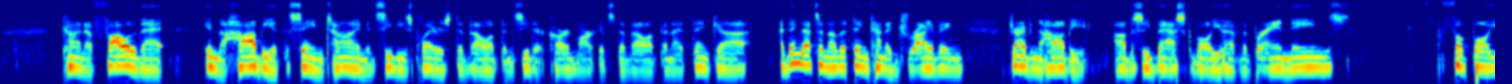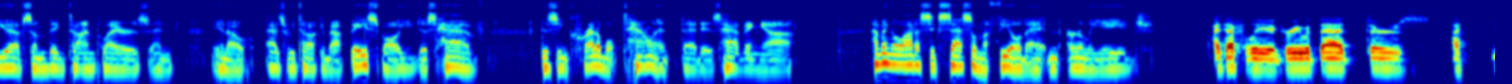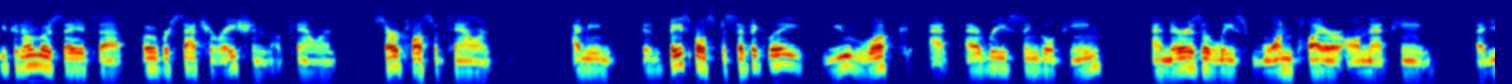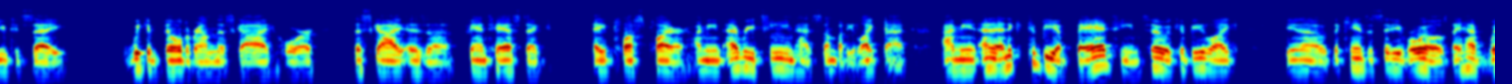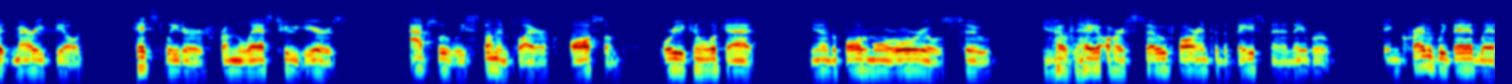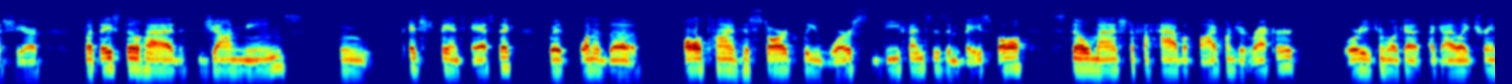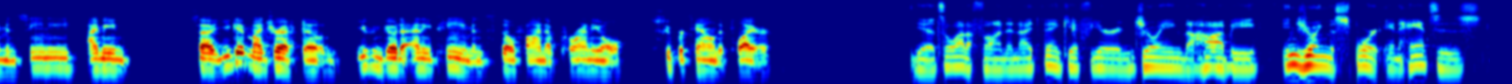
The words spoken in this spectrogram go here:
kind of follow that in the hobby at the same time and see these players develop and see their card markets develop. And I think uh, I think that's another thing kind of driving driving the hobby. Obviously, basketball you have the brand names. Football you have some big time players, and you know as we talk about baseball, you just have this incredible talent that is having uh, having a lot of success on the field at an early age. I definitely agree with that. There's a, you can almost say it's a oversaturation of talent, surplus of talent. I mean, baseball specifically, you look at every single team, and there is at least one player on that team that you could say we could build around this guy, or this guy is a fantastic A plus player. I mean, every team has somebody like that. I mean, and, and it could be a bad team too. It could be like, you know, the Kansas City Royals. They have Whit Merrifield, hits leader from the last two years. Absolutely stunning player, awesome or you can look at, you know, the Baltimore Orioles, who, you know, they are so far into the basement and they were incredibly bad last year, but they still had John Means, who pitched fantastic with one of the all-time historically worst defenses in baseball, still managed to have a 500 record. Or you can look at a guy like Trey Mancini. I mean, so you get my drift. You can go to any team and still find a perennial super talented player. Yeah, it's a lot of fun. And I think if you're enjoying the hobby, enjoying the sport enhances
